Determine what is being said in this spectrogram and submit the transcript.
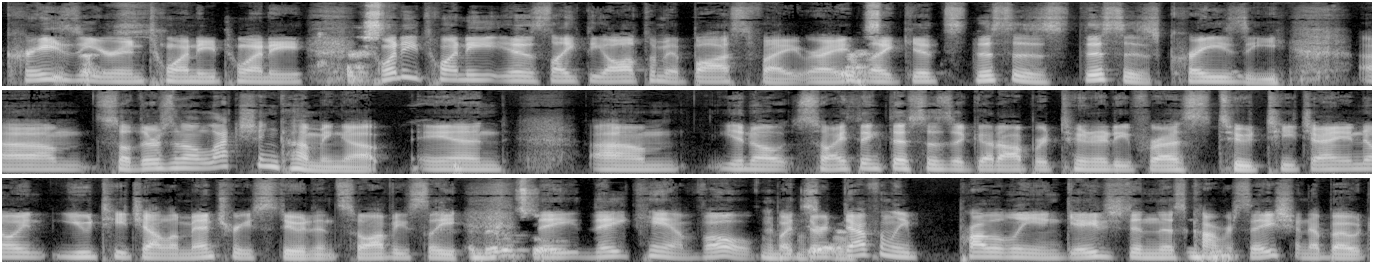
crazier in 2020, 2020 is like the ultimate boss fight, right? Like it's this is this is crazy. Um, so there's an election coming up, and um, you know, so I think this is a good opportunity for us to teach. I know you teach elementary students, so obviously they they can't vote, but they're definitely probably engaged in this mm-hmm. conversation about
